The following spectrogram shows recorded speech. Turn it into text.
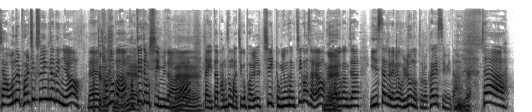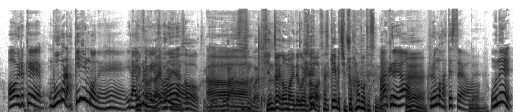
자, 오늘 벌칙 수행자는요. 네, 단호박 예. 박재정 씨입니다. 네. 자, 이따 방송 마치고 벌칙 동영상 찍어서요. 네. 가요광장 인스타그램에 올려놓도록 하겠습니다. 예. 자, 어 이렇게 목을 아끼신 거네 이 라이브를 그러니까, 위해서 라이브를 위해서 그렇게 아, 목을 안 쓰신 거예요. 긴장이 너무 많이 되고 해서 사실 게임에 집중 하나도 못했습니다. 아 그래요? 네. 그런 것 같았어요. 네. 오늘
